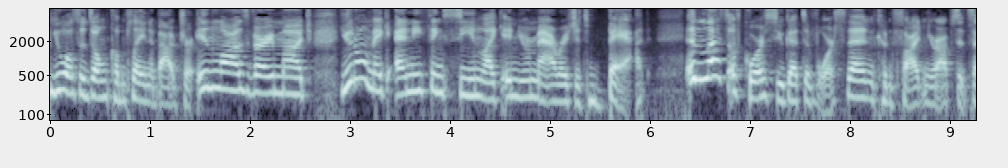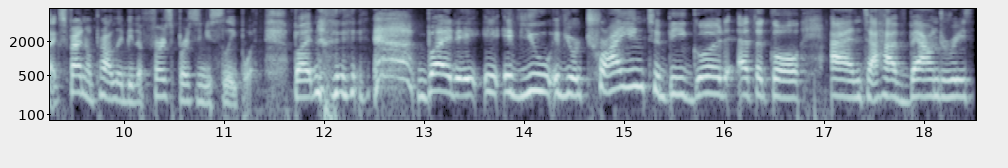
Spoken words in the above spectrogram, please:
You also don't complain about your in laws very much. You don't make anything seem like in your marriage it's bad. Unless, of course, you get divorced, then confide in your opposite sex friend will probably be the first person you sleep with. But, but if you if you're trying to be good, ethical, and to have boundaries,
